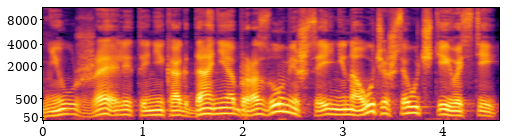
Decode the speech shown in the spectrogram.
Неужели ты никогда не образумишься и не научишься учтивости?»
